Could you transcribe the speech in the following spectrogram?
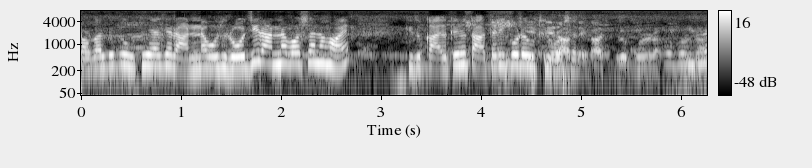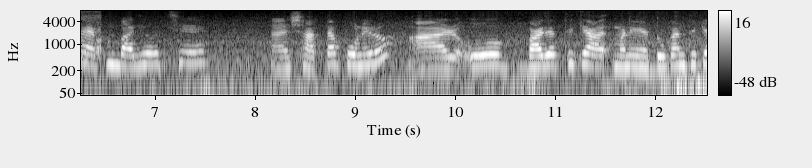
সকাল থেকে উঠে আগে রান্না বসে রোজই রান্না বসানো হয় কিন্তু কালকে একটু তাড়াতাড়ি করে উঠে তো বন্ধুরা এখন বাজে হচ্ছে সাতটা পনেরো আর ও বাজার থেকে মানে দোকান থেকে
